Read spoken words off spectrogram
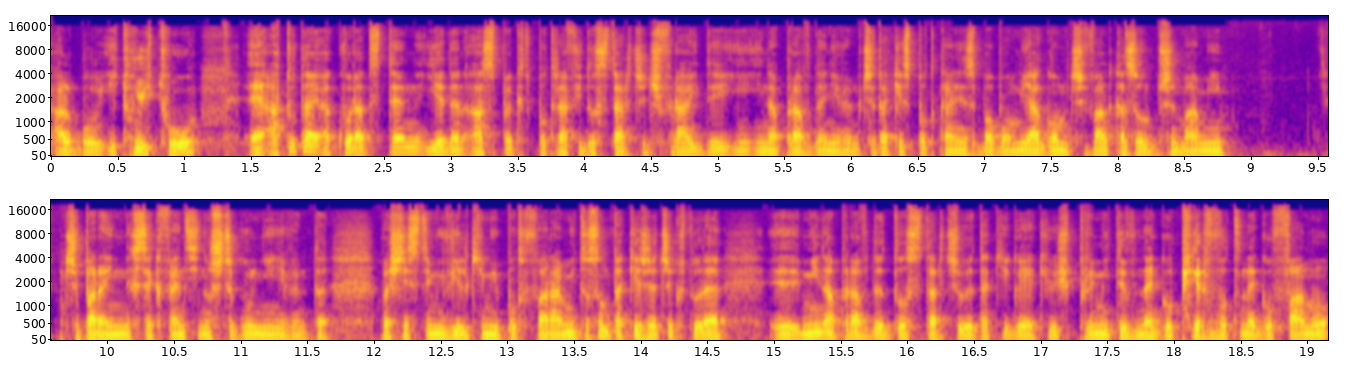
albo i tu i tu, a tutaj akurat ten jeden aspekt potrafi dostarczyć frajdy i, i naprawdę naprawdę nie wiem, czy takie spotkanie z Babą Jagą, czy walka z olbrzymami, czy parę innych sekwencji, no szczególnie, nie wiem, te właśnie z tymi wielkimi potwarami, to są takie rzeczy, które y, mi naprawdę dostarczyły takiego jakiegoś prymitywnego, pierwotnego fanu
